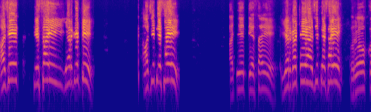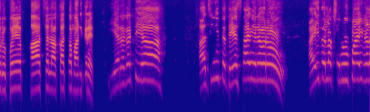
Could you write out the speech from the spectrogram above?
अजित देसाई यरगट्टी अजित देसाई अजित देसाई यरगट्टी अजित देसाई रोख रुपये पाच लाखाचा मानकर आहेत ಯರಗಟ್ಟಿಯ ಅಜಿತ್ ದೇಸಾಯಿರವರು ಐದು ಲಕ್ಷ ರೂಪಾಯಿಗಳ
